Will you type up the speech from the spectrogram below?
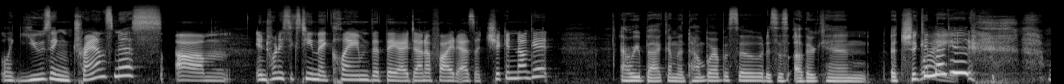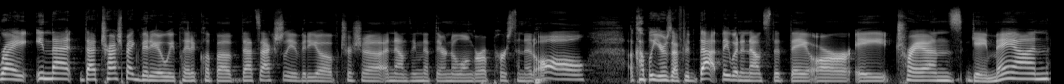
like using transness. Um, in 2016, they claimed that they identified as a chicken nugget. Are we back in the Tumblr episode? Is this other otherkin a chicken Right. nugget? Right. In that that trash bag video we played a clip of, that's actually a video of Trisha announcing that they're no longer a person at all. A couple years after that, they would announce that they are a trans gay man.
